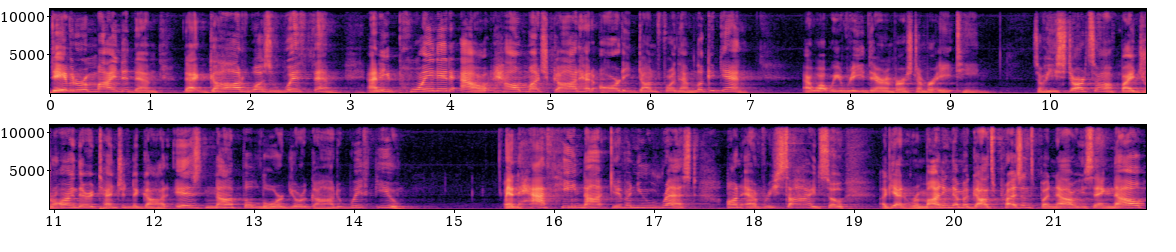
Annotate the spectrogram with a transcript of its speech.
David reminded them that God was with them and he pointed out how much God had already done for them. Look again at what we read there in verse number 18. So he starts off by drawing their attention to God. Is not the Lord your God with you? And hath he not given you rest on every side? So, again, reminding them of God's presence, but now he's saying, now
